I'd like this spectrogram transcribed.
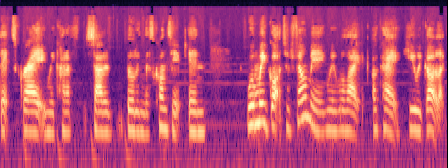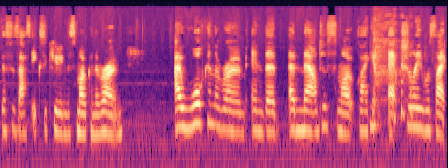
that's great. And we kind of started building this concept. And when we got to filming, we were like, okay, here we go. Like this is us executing the smoke in the room. I walk in the room and the amount of smoke, like it actually was like,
